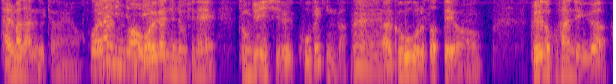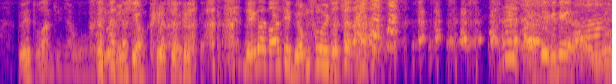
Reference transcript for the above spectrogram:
달마다 하는 거 있잖아요. 월간 윤종신. 어, 월간 윤종신에 정준희 씨를 고백인가? 네. 아, 그 곡으로 썼대요. 어. 그래 놓고 하는 얘기가, 왜 돈 안 주냐고. 윤 씨가 막 그랬어요. 그러니까. 내가 너한테 명성을 줬잖아. 아, 그게 그 생각이 나가지고,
